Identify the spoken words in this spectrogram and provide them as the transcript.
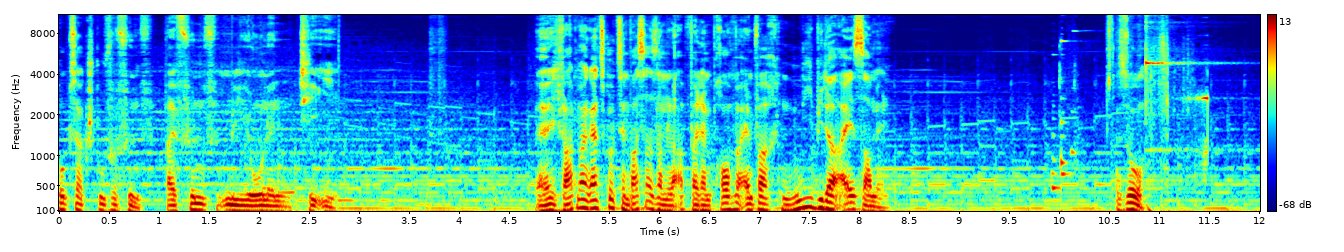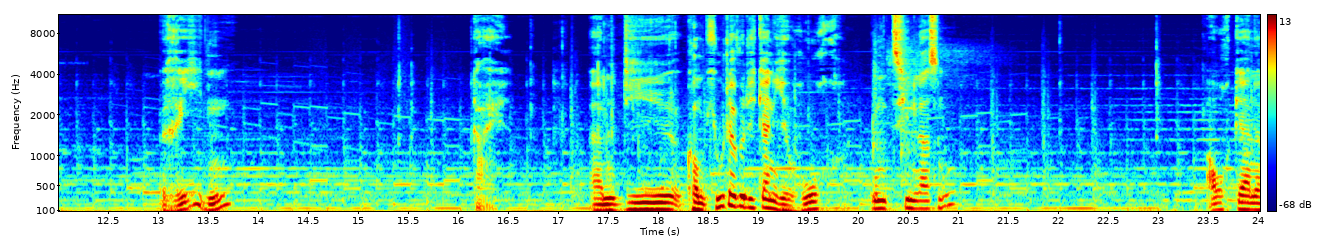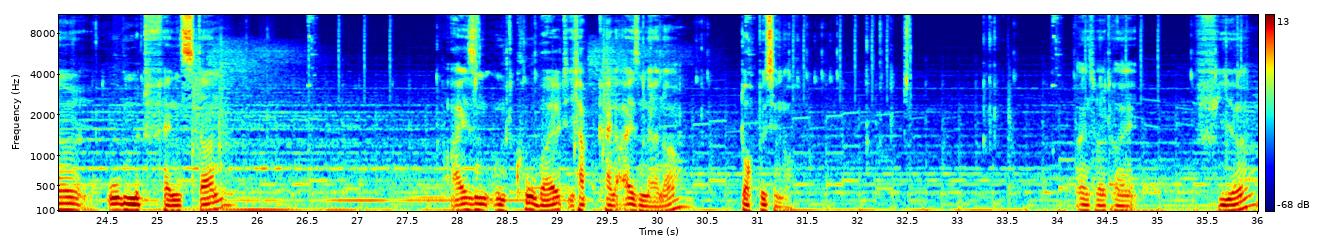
Rucksack Stufe 5 bei 5 Millionen TI. Äh, ich warte mal ganz kurz den Wassersammler ab, weil dann brauchen wir einfach nie wieder Eis sammeln. So. Regen. Geil. Ähm, die Computer würde ich gerne hier hoch umziehen lassen. Auch gerne oben mit Fenstern. Eisen und Kobalt. Ich habe keine Eisen mehr, ne? Doch, bisschen noch. 1, 2, 3, 4.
